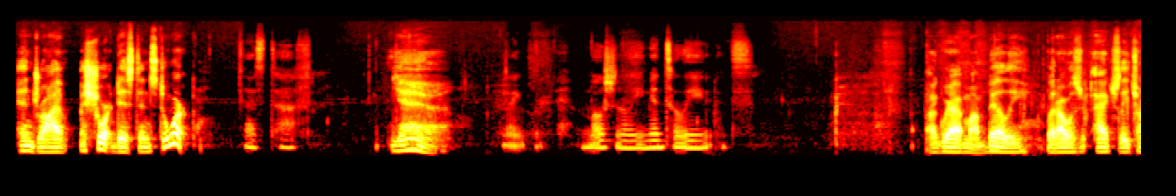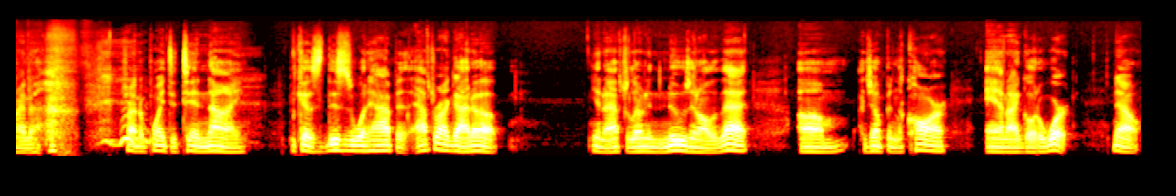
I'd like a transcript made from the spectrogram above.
and drive a short distance to work. That's tough. Yeah. Like, emotionally, mentally. It's I grabbed my belly, but I was actually trying to trying to point to 10-9 because this is what happened after I got up. You know, after learning the news and all of that, um, I jump in the car and I go to work. Now,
